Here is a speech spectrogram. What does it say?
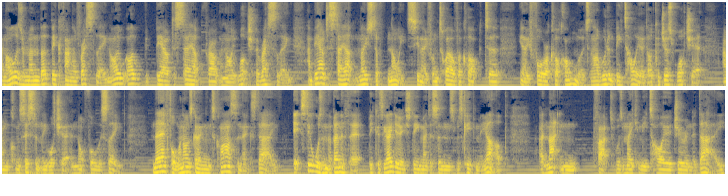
and I always remember, big fan of wrestling, I, I would be able to stay up throughout the night, watch the wrestling, and be able to stay up most of the nights, you know, from 12 o'clock to, you know, 4 o'clock onwards, and I wouldn't be tired. I could just watch it and consistently watch it and not fall asleep. Therefore, when I was going into class the next day, it still wasn't a benefit because the ADHD medicines was keeping me up and that in fact was making me tired during the day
